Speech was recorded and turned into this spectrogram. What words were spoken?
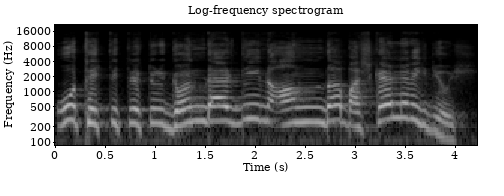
o teknik direktörü gönderdiğin anda başka yerlere gidiyor iş.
